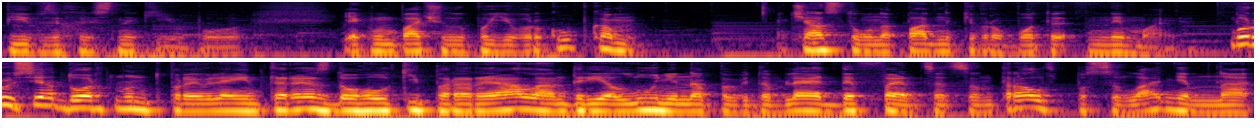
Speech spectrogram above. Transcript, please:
півзахисників. Бо, як ми бачили по Єврокубкам, часто у нападників роботи немає. Борусія Дортмунд проявляє інтерес до голкіпера Реала Андрія Луніна, повідомляє Дефенса Централ з посиланням на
